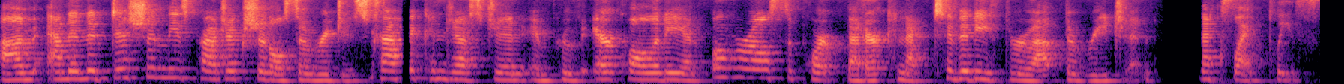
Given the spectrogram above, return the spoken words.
Um, and in addition, these projects should also reduce traffic congestion, improve air quality, and overall support better connectivity throughout the region. Next slide, please.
